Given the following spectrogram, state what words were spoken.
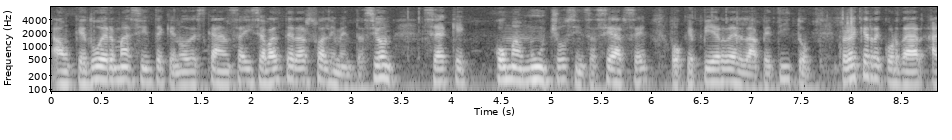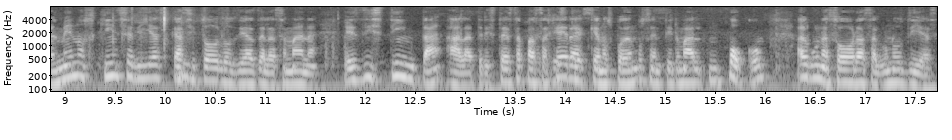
aunque duerma, siente que no descansa y se va a alterar su alimentación, sea que coma mucho sin saciarse o que pierda el apetito. Pero hay que recordar, al menos 15 días, casi mm. todos los días de la semana, es distinta a la tristeza pasajera, que nos podemos sentir mal un poco, algunas horas, algunos días.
